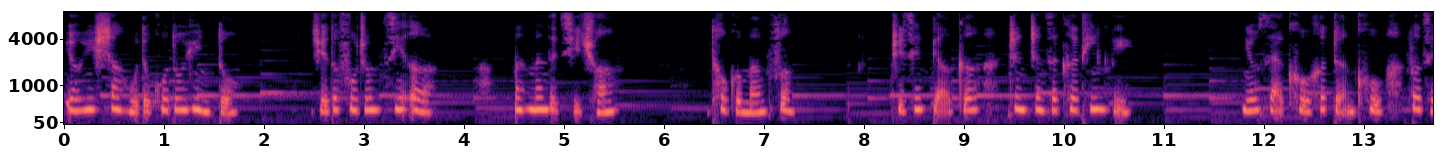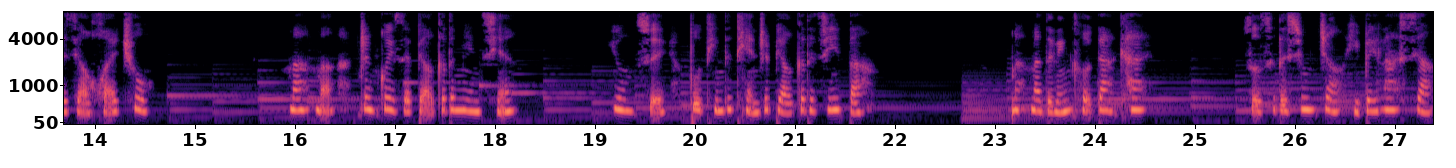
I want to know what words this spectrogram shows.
由于上午的过度运动，觉得腹中饥饿，慢慢的起床，透过门缝，只见表哥正站在客厅里，牛仔裤和短裤落在脚踝处，妈妈正跪在表哥的面前，用嘴不停的舔着表哥的鸡巴。妈妈的领口大开，左侧的胸罩已被拉下，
